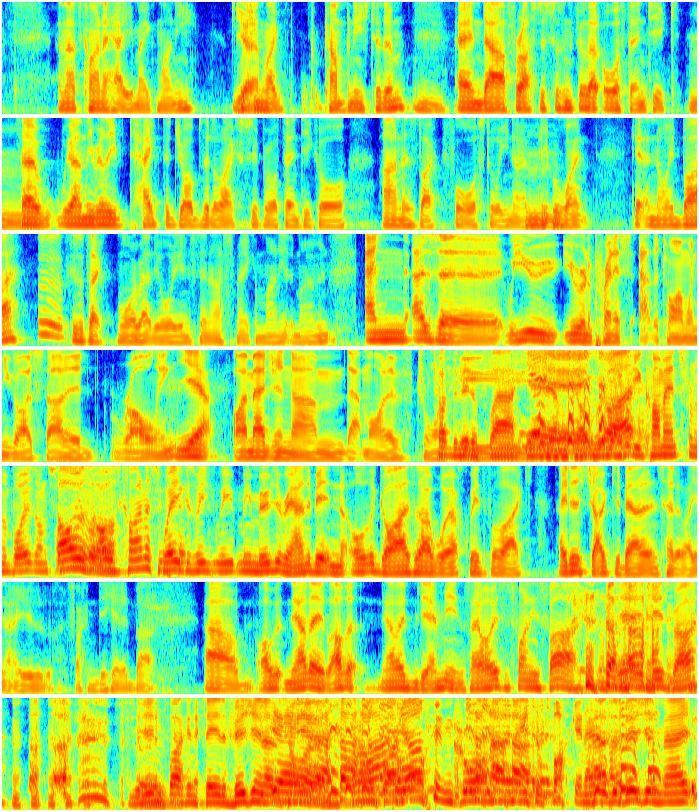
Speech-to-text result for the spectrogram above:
and that's kind of how you make money. Yeah. Pushing like p- companies to them, mm. and uh, for us, it just doesn't feel that authentic. Mm. So we only really take the jobs that are like super authentic or aren't as like forced, or you know, mm. people won't get annoyed by because it's like more about the audience than us making money at the moment. And as a, were you you were an apprentice at the time when you guys started rolling? Yeah, I imagine um, that might have drawn Cut a a bit of flack, yeah, Yeah, on the we got a few comments from the boys on site. I was I was kind of sweet because we, we we moved around a bit, and all the guys that I work with were like they just joked about it and said it like you know you fucking dickhead, but. Um, I, w- now they love it. Now they DM me and say, "Oh, this is funny as fuck." Like, yeah, cheers, bro. you didn't fucking see the vision at yeah, the yeah. time. I was crawling, crawling underneath the fucking Have the vision, mate.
